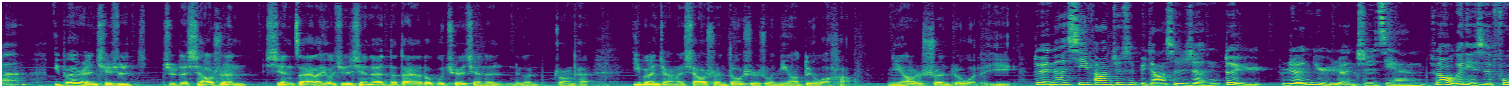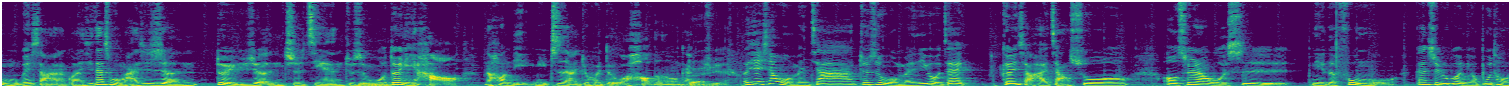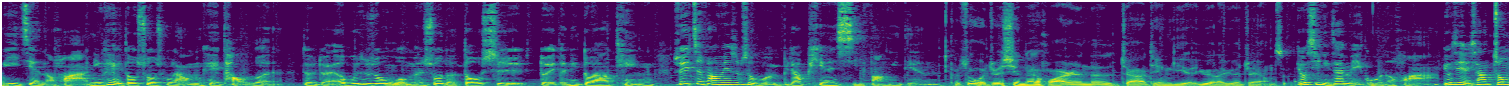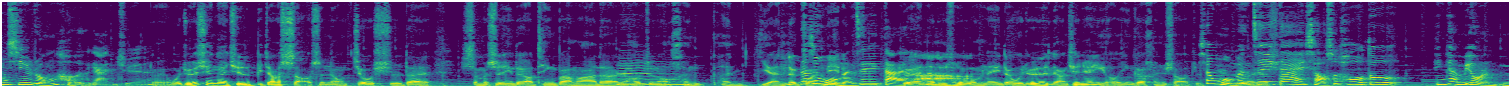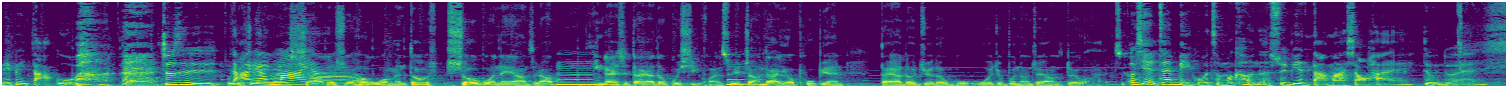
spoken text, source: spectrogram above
一般人其实指的孝顺，现在了，尤其是现在大大家都不缺钱的那个状态，一般讲的孝顺都是说你要对我好。你要是顺着我的意，对，那西方就是比较是人对于人与人之间，虽然我跟你是父母跟小孩的关系，但是我们还是人对人之间，就是我对你好，嗯、然后你你自然就会对我好的那种感觉。而且像我们家，就是我们也有在跟小孩讲说，哦，虽然我是你的父母，但是如果你有不同意见的话，你可以都说出来，我们可以讨论。对不对？而不是说我们说的都是对的，嗯、你都要听。所以这方面是不是我们比较偏西方一点？可是我觉得现在华人的家庭也越来越这样子。尤其你在美国的话，有点像中西融合的感觉。对，我觉得现在其实比较少是那种旧时代，什么事情都要听爸妈的，嗯、然后这种很很严的管理的。那是我们这一代。对，那都是我们那一代。我觉得两千年以后应该很少。像我们这一代小时候都。应该没有人没被打过吧？对 就是打呀骂呀。小的时候我们都受过那样子，然后应该是大家都不喜欢，嗯、所以长大以后普遍大家都觉得我我就不能这样子对我孩子。而且在美国怎么可能随便打骂小孩，对不对？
